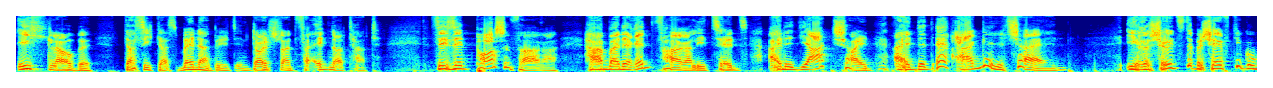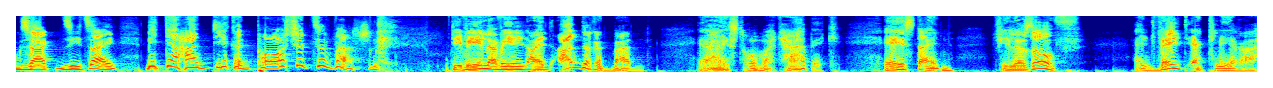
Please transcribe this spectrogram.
Ich glaube, dass sich das Männerbild in Deutschland verändert hat. Sie sind Porsche-Fahrer, haben eine Rennfahrerlizenz, einen Jagdschein, einen Angelschein. Ihre schönste Beschäftigung, sagten sie, sei, mit der Hand ihren Porsche zu waschen. Die Wähler wählen einen anderen Mann. Er heißt Robert Habeck. Er ist ein Philosoph, ein Welterklärer.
